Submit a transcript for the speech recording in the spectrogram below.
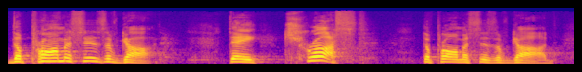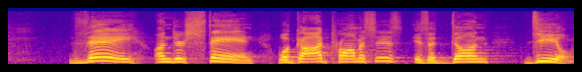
the promises of God, they trust the promises of God. They understand what God promises is a done deal.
